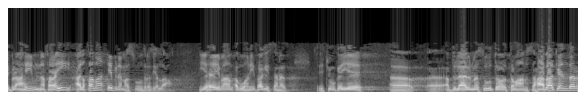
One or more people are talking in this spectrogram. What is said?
ابراہیم نقائی القمہ ابن مسعود رضی اللہ عنہ۔ یہ ہے امام ابو حنیفہ کی صنعت چونکہ یہ عبداللہ بن مسعود تو تمام صحابہ کے اندر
